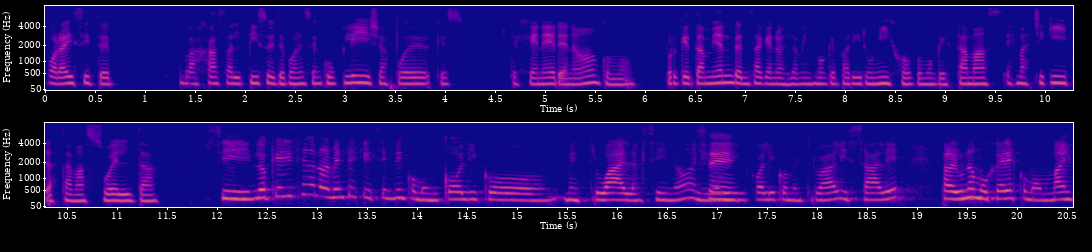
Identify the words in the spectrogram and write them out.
por ahí si te bajas al piso y te pones en cuclillas, puede que te genere, ¿no? Como, porque también pensá que no es lo mismo que parir un hijo, como que está más, es más chiquita, está más suelta. Sí, lo que dicen normalmente es que sienten como un cólico menstrual, así, ¿no? A nivel cólico menstrual y sale. Para algunas mujeres como más,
